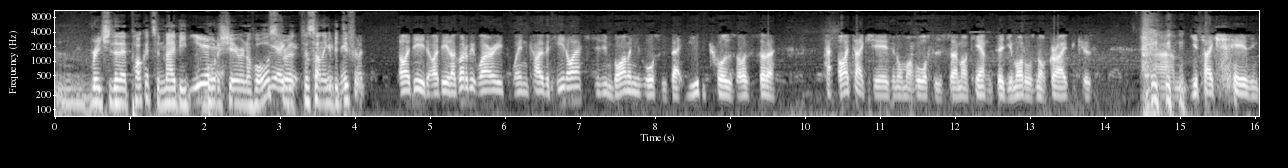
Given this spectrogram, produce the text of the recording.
reached into their pockets and maybe yeah. bought a share in a horse yeah, for, yeah. for something a bit different? I did, I did. I got a bit worried when COVID hit. I actually didn't buy many horses that year because I was sort of I take shares in all my horses, so my accountant said your model's not great because um, you take shares in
